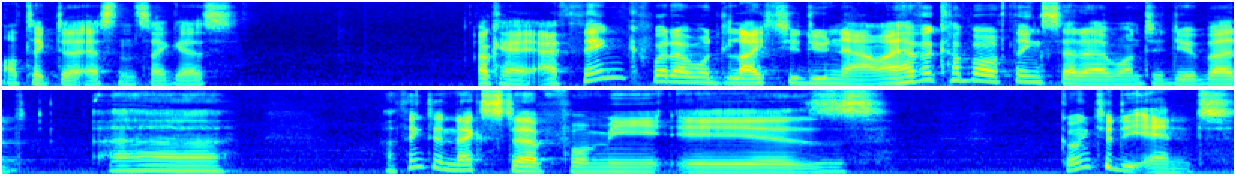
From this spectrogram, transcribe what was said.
I'll take the essence, I guess. Okay, I think what I would like to do now, I have a couple of things that I want to do, but uh, I think the next step for me is going to the end.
